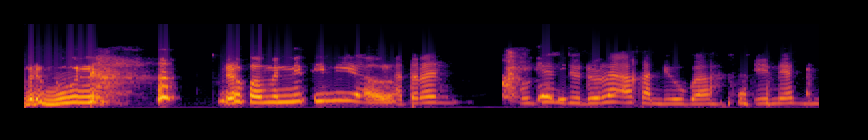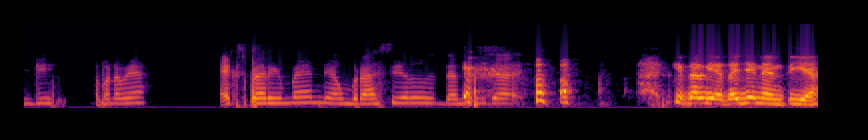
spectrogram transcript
berguna. Berapa menit ini ya Allah? Aturan mungkin judulnya akan diubah. Ini ya Gigi apa namanya? Eksperimen yang berhasil dan tidak. Kita lihat aja nanti ya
